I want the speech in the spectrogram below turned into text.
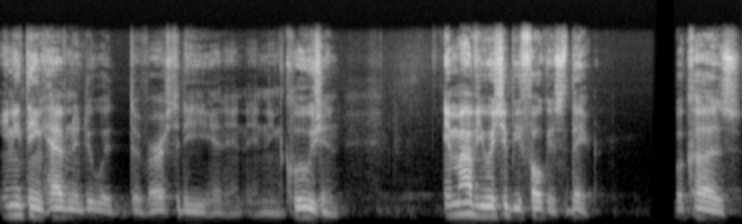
anything having to do with diversity and, and, and inclusion, in my view, it should be focused there. Because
